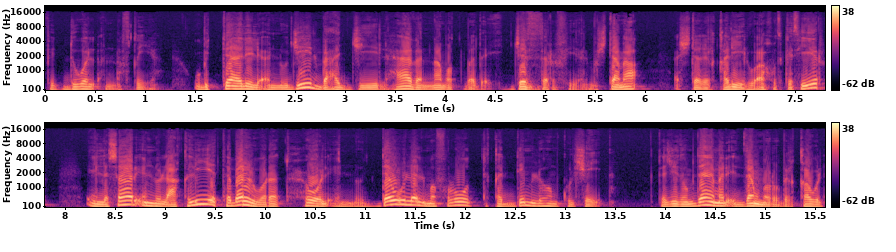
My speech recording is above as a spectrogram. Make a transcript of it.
في الدول النفطية. وبالتالي لأنه جيل بعد جيل هذا النمط بدأ يتجذر في المجتمع أشتغل قليل وأخذ كثير اللي صار أنه العقلية تبلورت حول أنه الدولة المفروض تقدم لهم كل شيء. تجدهم دائما يتذمروا بالقول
